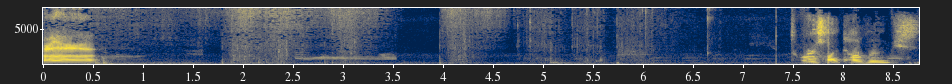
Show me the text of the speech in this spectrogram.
Uh. Where's my coverage?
